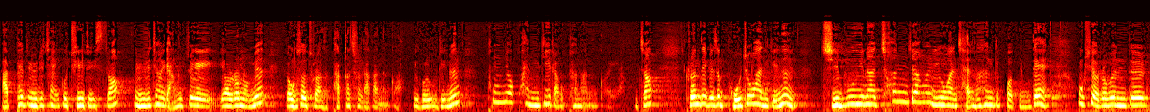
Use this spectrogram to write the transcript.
앞에도 유리창 있고 뒤에도 있어. 유리창을 양쪽에 열어놓으면 여기서 들어와서 바깥으로 나가는 거. 이걸 우리는 풍력 환기라고 표현하는 거예요. 그렇죠? 그런데 비해서 보조 환기는 지붕이나 천장을 이용한 자연 환기법인데 혹시 여러분들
